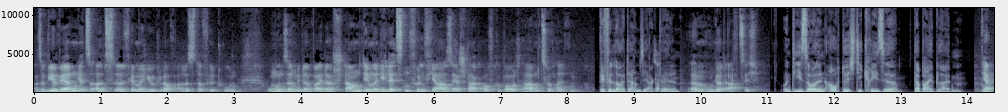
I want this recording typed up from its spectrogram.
Also wir werden jetzt als äh, Firma Jögel auch alles dafür tun, um unseren Mitarbeiterstamm, den wir die letzten fünf Jahre sehr stark aufgebaut haben, zu halten. Wie viele Leute haben Sie aktuell? Ähm, 180. Und die sollen auch durch die Krise dabei bleiben? Ja,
